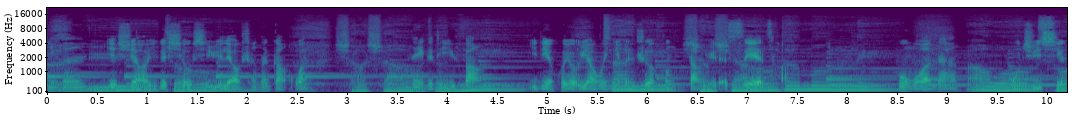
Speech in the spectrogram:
你们也需要一个休息与疗伤的港湾，那个地方一定会有愿为你们遮风挡雨的四叶草，不磨难，无巨星，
